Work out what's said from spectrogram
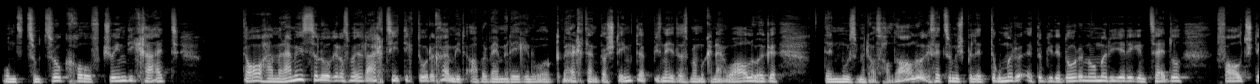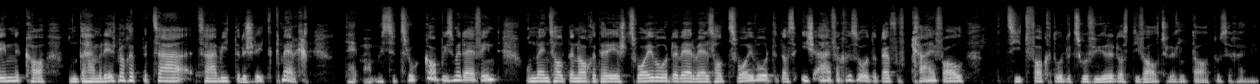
Und zum Zurückkommen auf Geschwindigkeit, da haben wir auch müssen schauen, dass wir rechtzeitig durchkommen. Aber wenn wir irgendwo gemerkt haben, da stimmt etwas nicht, das muss man genau anschauen, dann muss man das halt anschauen. Es hat zum Beispiel Dummer, bei der Durchnummerierung einen Zettel falsch drin gehabt und da haben wir erst noch etwa zehn, zehn weitere Schritte gemerkt. Da hätte man müssen zurückgehen, bis man den findet. Und wenn es halt dann nachher erst zwei geworden wäre, wäre es halt zwei geworden. Das ist einfach so. Da darf auf keinen Fall der Zeitfaktor dazu führen, dass die falschen Resultate rauskommen.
